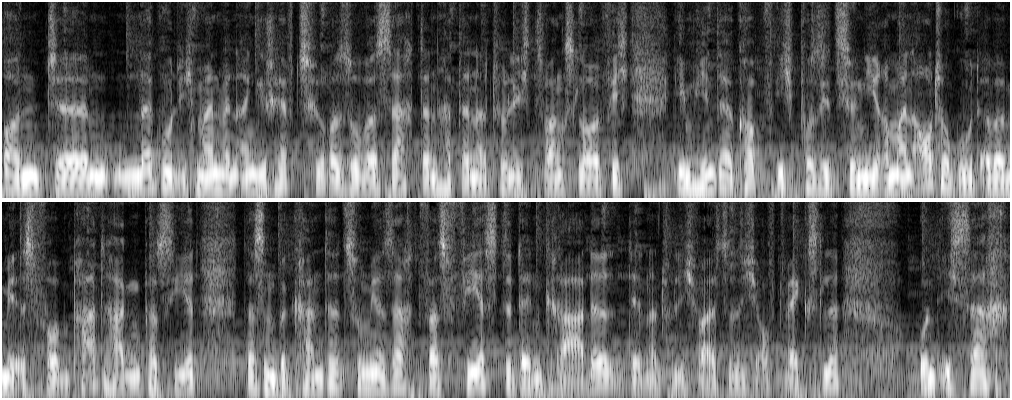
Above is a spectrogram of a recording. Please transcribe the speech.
Und ähm, na gut, ich meine, wenn ein Geschäftsführer sowas sagt, dann hat er natürlich zwangsläufig im Hinterkopf, ich positioniere mein Auto gut. Aber mir ist vor ein paar Tagen passiert, dass ein Bekannter zu mir sagt, was fährst du denn gerade? Der natürlich weiß, dass ich oft wechsle. Und ich sag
